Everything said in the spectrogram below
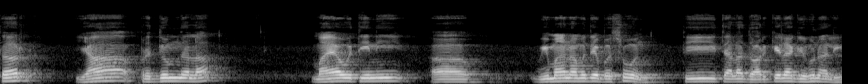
तर ह्या प्रद्युम्नला मायावतीनी विमानामध्ये बसवून ती त्याला द्वारकेला घेऊन आली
